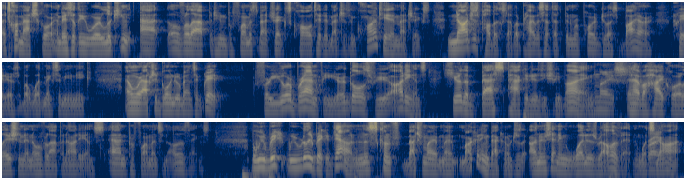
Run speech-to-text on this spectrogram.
it's called match score and basically we're looking at overlap between performance metrics qualitative metrics and quantitative metrics not just public stuff but private stuff that's been reported to us by our creators about what makes them unique and we're actually going to a brand and great for your brand for your goals for your audience here are the best packages you should be buying Nice. that have a high correlation and overlap in audience and performance and other things but we, break, we really break it down and this comes back to my, my marketing background which is understanding what is relevant and what's Right. not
